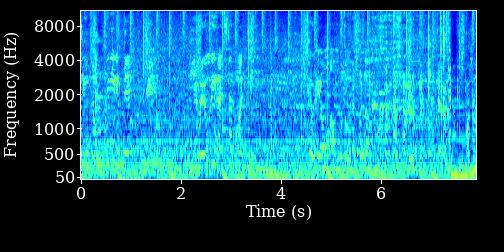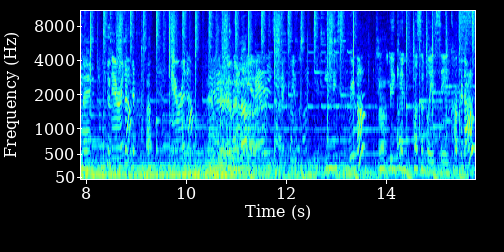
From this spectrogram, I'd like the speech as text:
지금 너무 큰일인데 이 외국인 같이 산 거 맞지? 저기 영어 아무도 못하잖아. What's your name? Nerida. Huh? Nerida. Elena? In this river, you can possibly see crocodiles.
